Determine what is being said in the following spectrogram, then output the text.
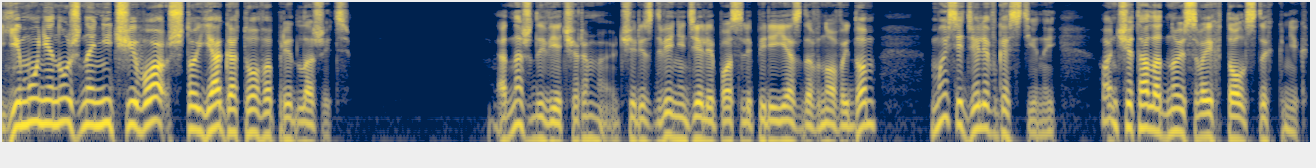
Ему не нужно ничего, что я готова предложить. Однажды вечером, через две недели после переезда в новый дом, мы сидели в гостиной. Он читал одну из своих толстых книг.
